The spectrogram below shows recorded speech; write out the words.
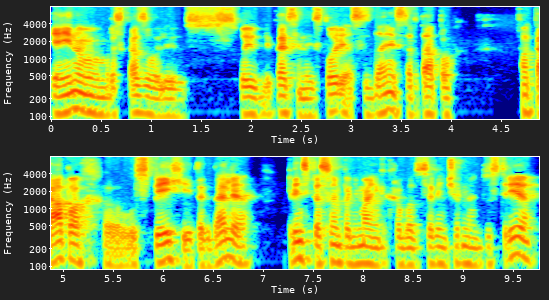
и они нам рассказывали свои увлекательные истории о создании стартапов, факапах, э, успехе и так далее. В принципе, о своем понимании, как работает вся венчурная индустрия.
